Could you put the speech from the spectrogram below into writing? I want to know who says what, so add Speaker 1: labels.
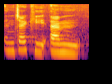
Speaker 1: And Njoki, um,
